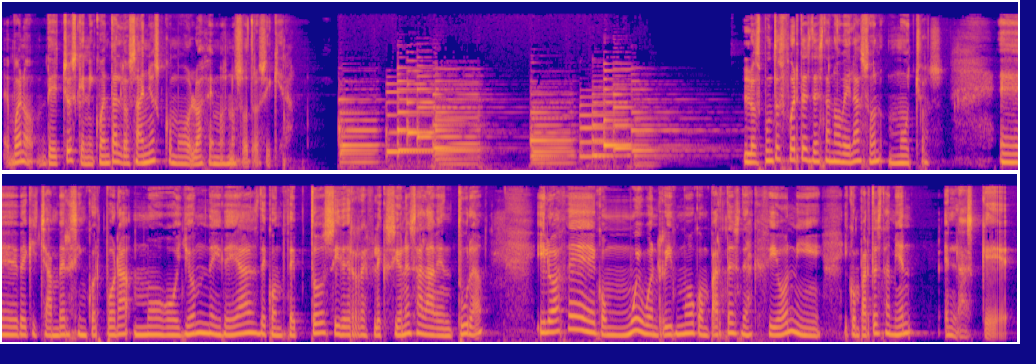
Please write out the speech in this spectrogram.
Eh, bueno, de hecho es que ni cuentan los años como lo hacemos nosotros siquiera. Los puntos fuertes de esta novela son muchos. Eh, Becky Chambers incorpora mogollón de ideas, de conceptos y de reflexiones a la aventura y lo hace con muy buen ritmo, con partes de acción y, y con partes también en las que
